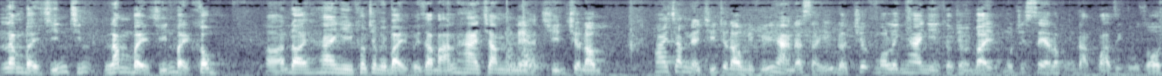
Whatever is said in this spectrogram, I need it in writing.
579 57970 ở đời 2017 với giá bán 209 triệu đồng. 209 triệu đồng thì quý hàng đã sở hữu được chiếc Morning 2017 một chiếc xe nó cũng đã qua dịch vụ rồi,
